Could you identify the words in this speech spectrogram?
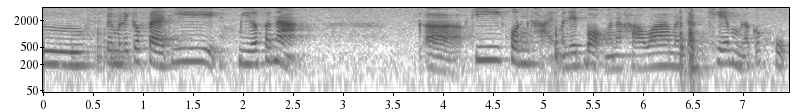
คือเป็นเมล็ดกาแฟที่มีลักษณะที่คนขายเมล็ดบอกมานะคะ ว่ามันจะเข้มแล้วก็ขม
